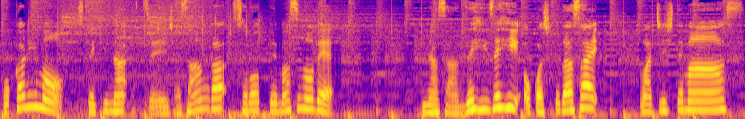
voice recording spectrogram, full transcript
他にも素敵な出演者さんが揃ってますので、皆さんぜひぜひお越しください。お待ちしてます。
